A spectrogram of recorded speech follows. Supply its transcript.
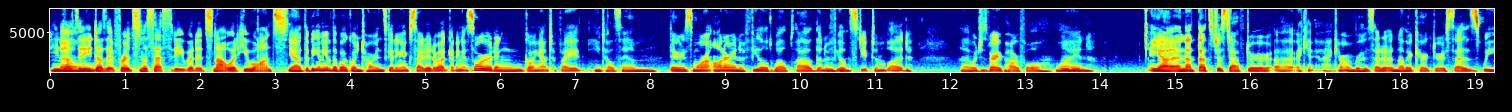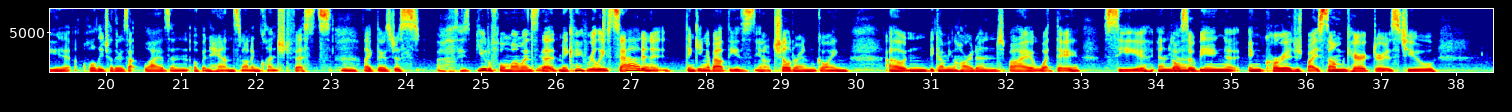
He does it. He does it for its necessity, but it's not what he wants. yeah, at the beginning of the book, when Taran's getting excited about getting a sword and going out to fight, he tells him, "There's more honor in a field well plowed than a Mhm. field steeped in blood," uh, which is a very powerful line. Yeah, and that that's just after uh, I can't I can't remember who said it. Another character says we hold each other's lives in open hands, not in clenched fists. Like there's just ugh, these beautiful moments Yeah. that make me really sad, and it, thinking about these you know children going out and becoming hardened by what they see, and Yeah. also being encouraged by some characters to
